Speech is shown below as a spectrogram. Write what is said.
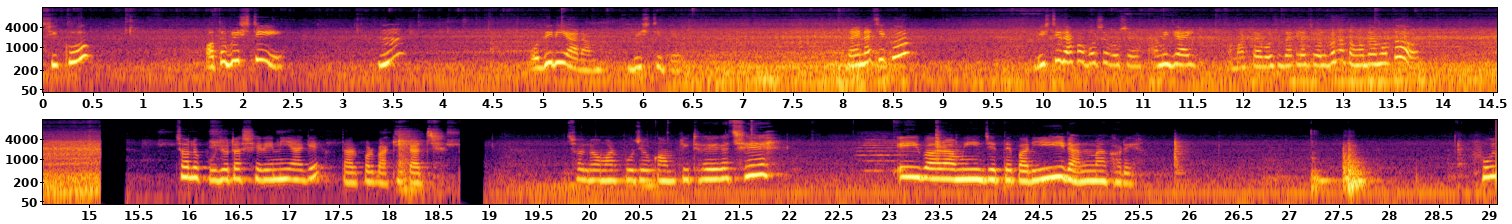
চিকু, অত বৃষ্টি? হুম? ওদেরই আরাম বৃষ্টিতে। তাই না চিকু? বৃষ্টি দেখো, বসে বসে। আমি যাই। আমারটা বসে থাকলে চলবে না তোমাদের মতো? চলো, পুজোটা সেরে নিই আগে, তারপর বাকি কাজ। চলো, আমার পুজো কমপ্লিট হয়ে গেছে। এইবার আমি যেতে পারি রান্নাঘরে। ফুল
